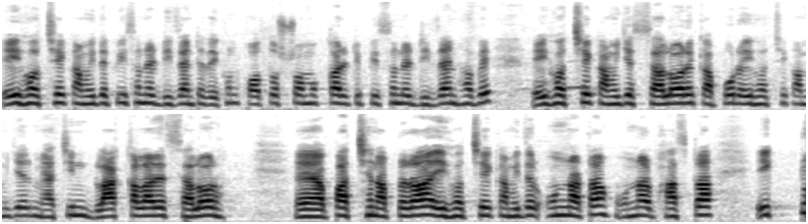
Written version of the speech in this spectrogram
এই হচ্ছে কামিজের পিছনের ডিজাইনটা দেখুন কত চমৎকার একটি পিছনের ডিজাইন হবে। এই হচ্ছে কামিজের সালোয়ারের কাপড় এই হচ্ছে কামিজের ম্যাচিং ব্ল্যাক কালারের সালোয়ার আহ, পাচ্ছেন আপনারা। এই হচ্ছে কামিদের ওন্নাটা। ওন্নার ভাঁজটা একটু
